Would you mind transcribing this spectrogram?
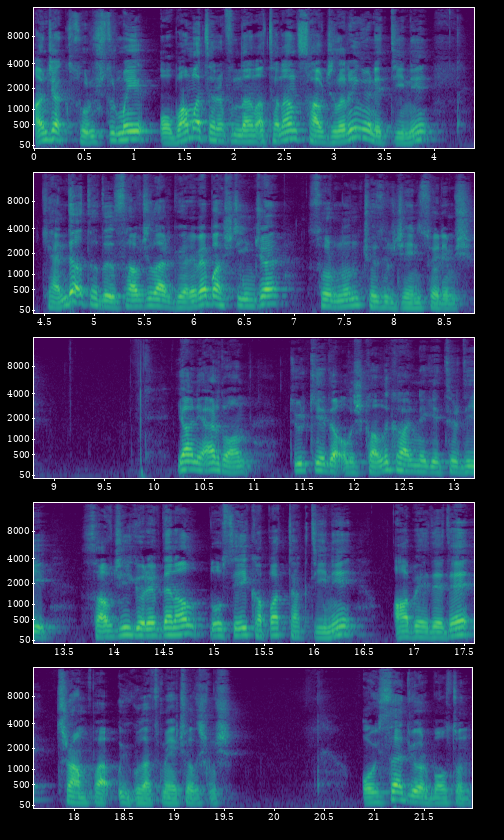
ancak soruşturmayı Obama tarafından atanan savcıların yönettiğini, kendi atadığı savcılar göreve başlayınca sorunun çözüleceğini söylemiş. Yani Erdoğan Türkiye'de alışkanlık haline getirdiği savcıyı görevden al, dosyayı kapat taktiğini ABD'de Trump'a uygulatmaya çalışmış. Oysa diyor Bolton,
